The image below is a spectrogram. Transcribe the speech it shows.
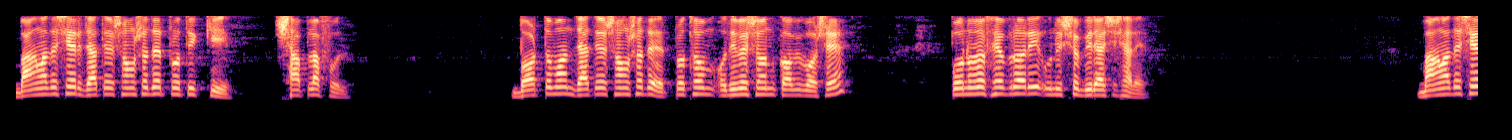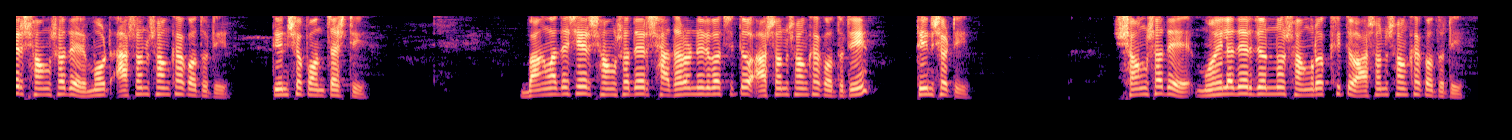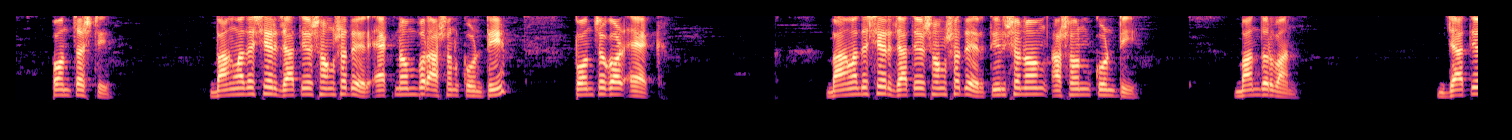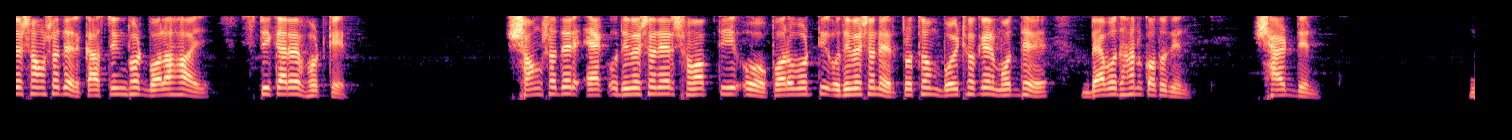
বাংলাদেশের জাতীয় সংসদের প্রতীক কি? শাপলা ফুল। বর্তমান জাতীয় সংসদের প্রথম অধিবেশন কবে বসে? পনেরো ফেব্রুয়ারি উনিশশো বিরাশি সালে। বাংলাদেশের সংসদের মোট আসন সংখ্যা কতটি? তিনশো পঞ্চাশটি। বাংলাদেশের সংসদের সাধারণ নির্বাচিত আসন সংখ্যা কতটি? তিনশোটি। সংসদে মহিলাদের জন্য সংরক্ষিত আসন সংখ্যা কতটি? পঞ্চাশটি। বাংলাদেশের জাতীয় সংসদের এক নম্বর আসন কোনটি? পঞ্চগড় এক। বাংলাদেশের জাতীয় সংসদের তিনশো নং আসন কোনটি? বান্দরবান। জাতীয় সংসদের কাস্টিং ভোট বলা হয় স্পিকারের ভোটকে। সংসদের এক অধিবেশনের সমাপ্তি ও পরবর্তী অধিবেশনের প্রথম বৈঠকের মধ্যে ব্যবধান কতদিন? ষাট দিন।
